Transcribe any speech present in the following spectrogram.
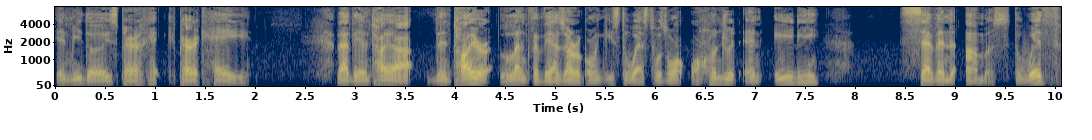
in Midos Perak Hay that the entire the entire length of the Azara going east to west was what 187 amos. The width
